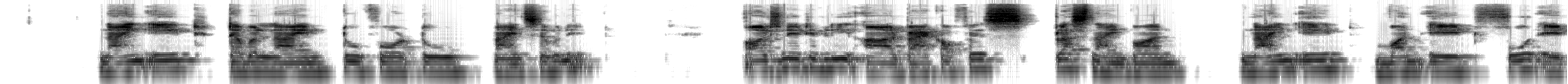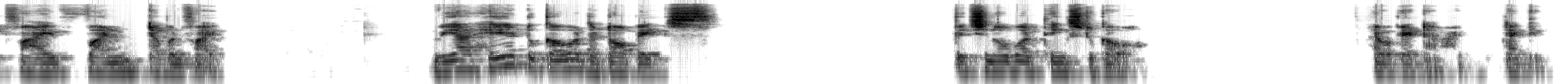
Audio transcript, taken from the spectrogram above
Nine eight double nine two four two nine seven eight. Alternatively, our back office plus nine one nine eight one eight four eight five one double five. We are here to cover the topics which no one thinks to cover. Have a great time. Thank you.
